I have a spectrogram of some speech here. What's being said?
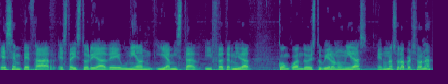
es empezar esta historia de unión y amistad y fraternidad con cuando estuvieron unidas en una sola persona.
